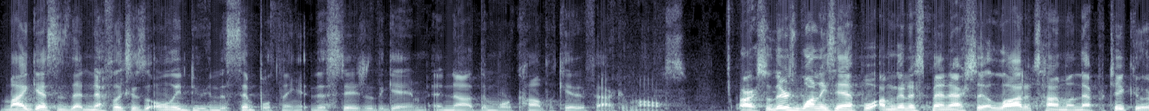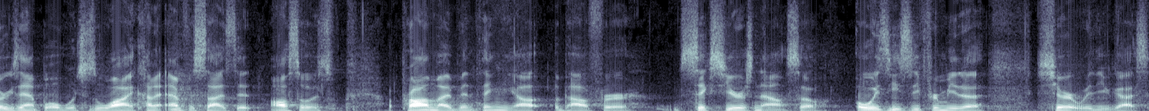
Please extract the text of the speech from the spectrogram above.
my guess is that Netflix is only doing the simple thing at this stage of the game and not the more complicated factor models. All right, so there's one example. I'm going to spend actually a lot of time on that particular example, which is why I kind of emphasized it. Also, it's problem I've been thinking about for six years now, so always easy for me to share it with you guys.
